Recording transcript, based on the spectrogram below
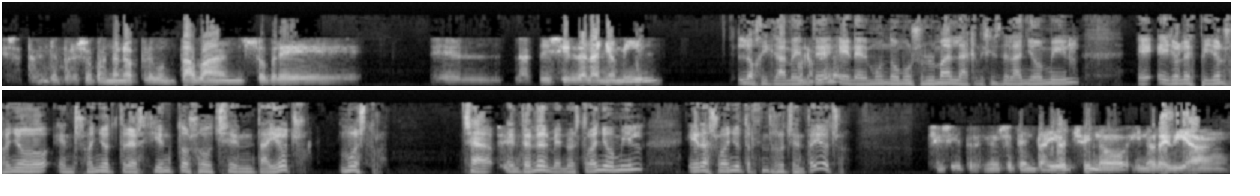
Exactamente, por eso cuando nos preguntaban sobre el- la crisis del año 1000, Lógicamente, en el mundo musulmán, la crisis del año 1000, eh, ellos les pilló en su año, en su año 388, nuestro. O sea, entenderme, nuestro año 1000 era su año 388. Sí, sí, 378 y no, y no debían...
